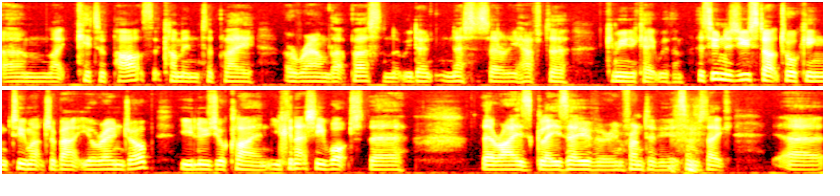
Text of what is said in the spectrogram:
um, like kit of parts that come into play around that person that we don't necessarily have to communicate with them. As soon as you start talking too much about your own job, you lose your client. You can actually watch their their eyes glaze over in front of you. It's almost like uh,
